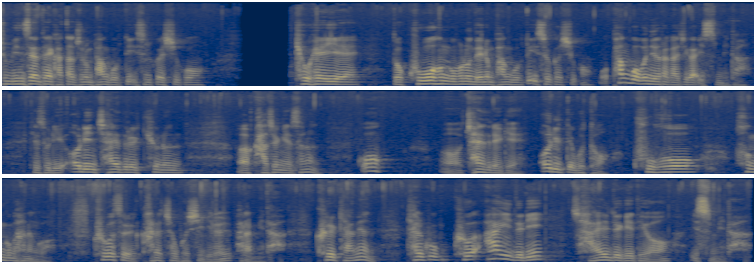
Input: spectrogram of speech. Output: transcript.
뭐 주민센터에 갖다 주는 방법도 있을 것이고 교회에 또 구호 헌금으로 내는 방법도 있을 것이고 뭐 방법은 여러 가지가 있습니다. 그래서 우리 어린 자녀들을 키우는 어, 가정에서는 꼭 어, 자녀들에게 어릴 때부터 구호 헌금하는 것 그것을 가르쳐 보시기를 바랍니다. 그렇게 하면 결국 그 아이들이 잘 되게 되어 있습니다.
